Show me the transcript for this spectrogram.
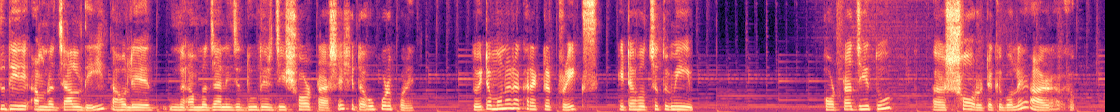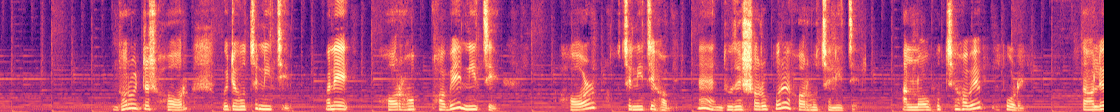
যদি আমরা জাল দিই, তাহলে আমরা জানি যে দুধের যে স্বরটা আসে, সেটা উপরে পড়ে। তো এটা মনে রাখার একটা ট্রিক্স এটা হচ্ছে তুমি হরটা যেহেতু স্বর এটাকে বলে, আর ধরো এটা হর, ওইটা হচ্ছে নিচে। মানে হর হব- নিচে। হর হচ্ছে নিচে হবে। হ্যাঁ দুধের স্বর উপরে, হর হচ্ছে নিচে। আর লব হচ্ছে হবে উপরে। তাহলে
